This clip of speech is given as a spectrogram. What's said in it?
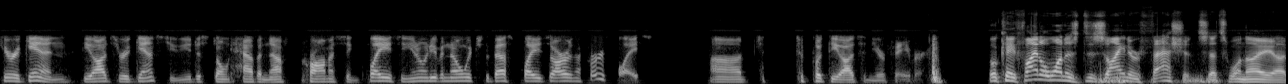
here again, the odds are against you. You just don't have enough promising plays, and you don't even know which the best plays are in the first place uh, to, to put the odds in your favor. Okay, final one is designer fashions. That's one I uh,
